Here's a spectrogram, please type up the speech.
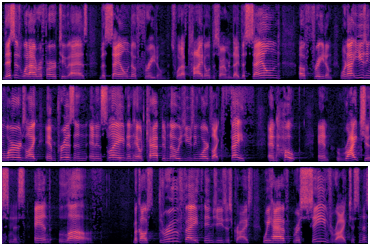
This is what I refer to as the sound of freedom. It's what I've titled the sermon today. The sound of freedom. We're not using words like imprisoned and enslaved and held captive. No, he's using words like faith and hope and righteousness and love. Because through faith in Jesus Christ, we have received righteousness.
